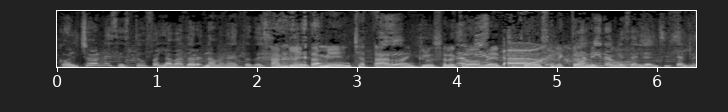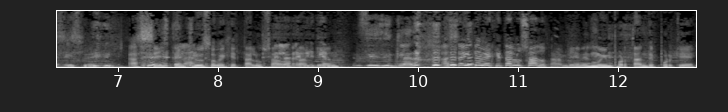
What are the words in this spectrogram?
colchones, estufas, lavadoras. No, ¿verdad? Todo eso. También, también, chatarra, incluso electrodomésticos, Ah, electrónicos. mira, me salió el chiste al Sí, revés. sí. Aceite incluso vegetal usado también. Sí, sí, claro. Aceite vegetal usado. También es muy importante porque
